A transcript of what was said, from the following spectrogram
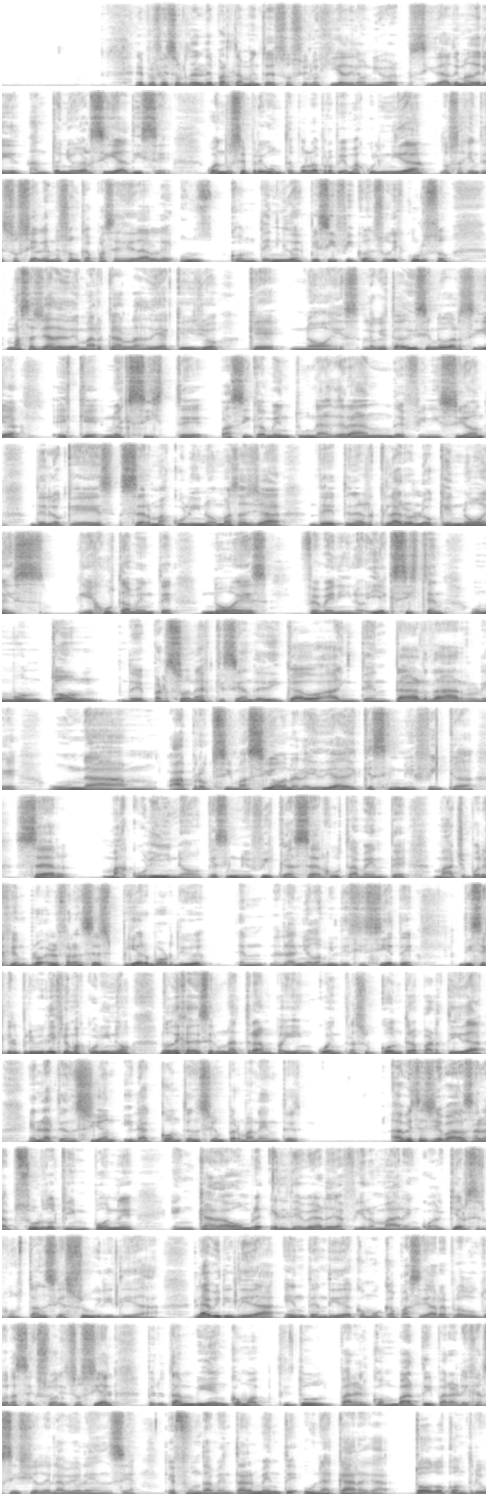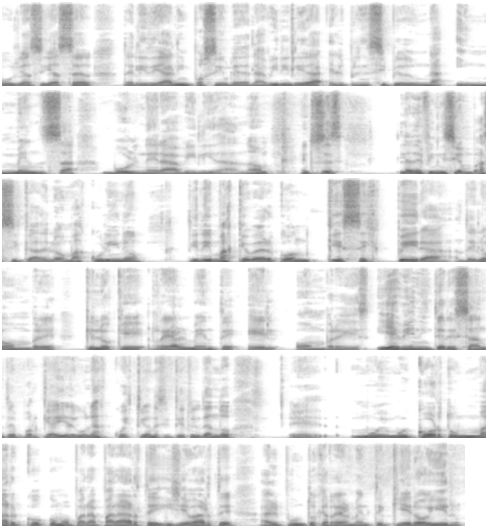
El profesor del Departamento de Sociología de la Universidad de Madrid, Antonio García, dice, cuando se pregunta por la propia masculinidad, los agentes sociales no son capaces de darle un contenido específico en su discurso, más allá de demarcarla de aquello que no es. Lo que está diciendo García es que no existe básicamente una gran definición de lo que es ser masculino, más allá de tener claro lo que no es y justamente no es femenino. Y existen un montón de personas que se han dedicado a intentar darle una mm, aproximación a la idea de qué significa ser masculino, qué significa ser justamente macho. Por ejemplo, el francés Pierre Bourdieu en el año 2017 Dice que el privilegio masculino no deja de ser una trampa y encuentra su contrapartida en la tensión y la contención permanentes a veces llevadas al absurdo que impone en cada hombre el deber de afirmar en cualquier circunstancia su virilidad. La virilidad entendida como capacidad reproductora sexual y social, pero también como aptitud para el combate y para el ejercicio de la violencia. Es fundamentalmente una carga, todo contribuye así a ser del ideal imposible de la virilidad el principio de una inmensa vulnerabilidad, ¿no? Entonces, la definición básica de lo masculino tiene más que ver con qué se espera del hombre que lo que realmente el hombre es. Y es bien interesante porque hay algunas cuestiones, y te estoy dando eh, muy, muy corto un marco como para pararte y llevarte al punto que realmente quiero ir.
